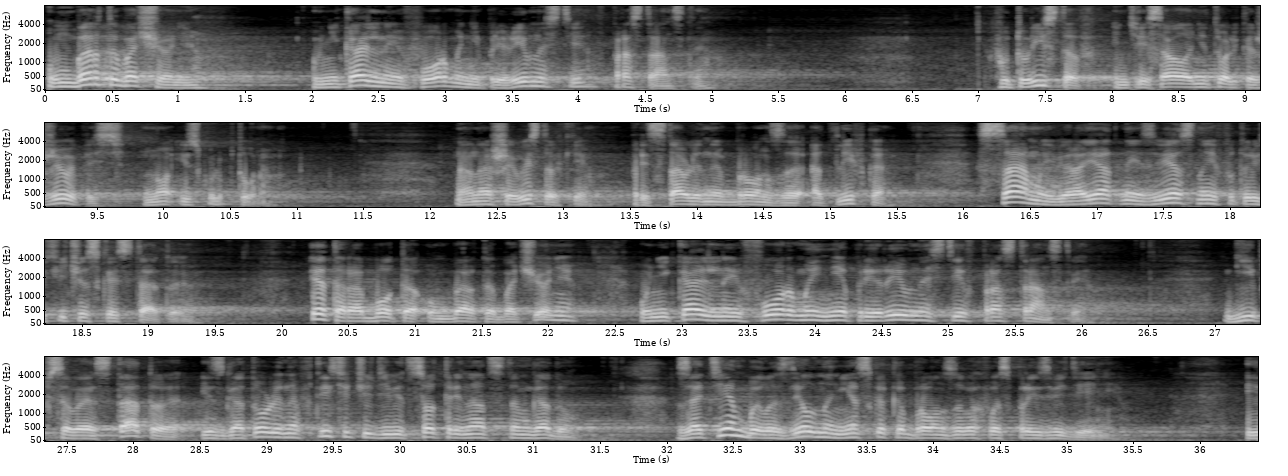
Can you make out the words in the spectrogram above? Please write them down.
Умберто Бачони. Уникальные формы непрерывности в пространстве. Футуристов интересовала не только живопись, но и скульптура. На нашей выставке представлены бронза отливка самой, вероятно, известной футуристической статуи. Это работа Умберто Бачони «Уникальные формы непрерывности в пространстве». Гипсовая статуя изготовлена в 1913 году. Затем было сделано несколько бронзовых воспроизведений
